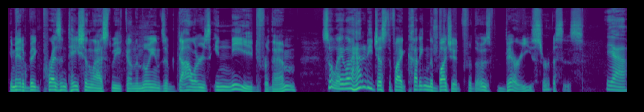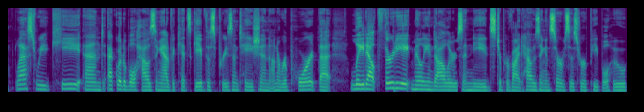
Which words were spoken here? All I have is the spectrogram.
He made a big presentation last week on the millions of dollars in need for them. So, Leila, how did he justify cutting the budget for those very services? Yeah. Last week, he and Equitable Housing Advocates gave this presentation on a report that laid out $38 million in needs to provide housing and services for people who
